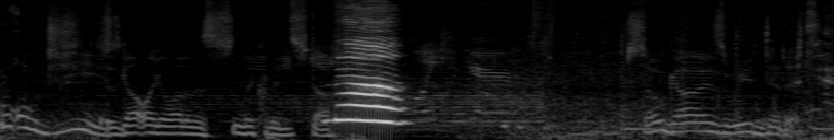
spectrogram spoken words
Oh, jeez. It's got like a lot of this liquid stuff. No. So, guys, we did it.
